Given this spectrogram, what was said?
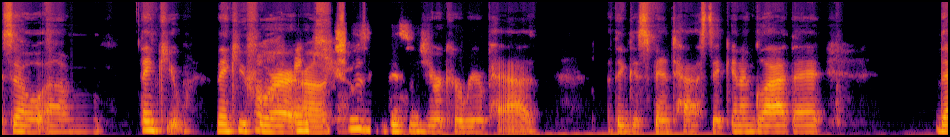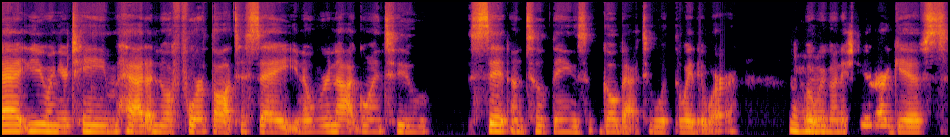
So, um, thank you. Thank you oh, for oh, uh, you. choosing this as your career path. I think it's fantastic, and I'm glad that that you and your team had enough forethought to say, you know, we're not going to sit until things go back to what, the way they were, mm-hmm. but we're mm-hmm. going to share our gifts,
